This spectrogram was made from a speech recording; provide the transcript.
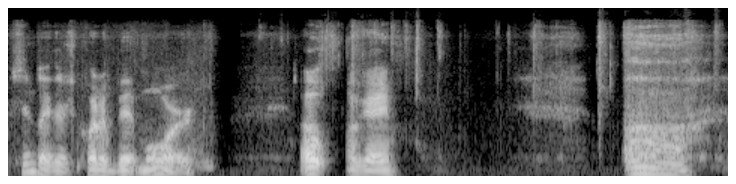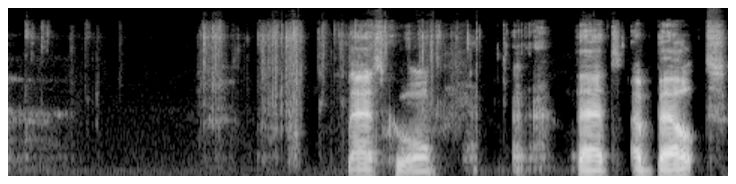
Seems like there's quite a bit more. Oh okay. Oh that's cool. That's a belt.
